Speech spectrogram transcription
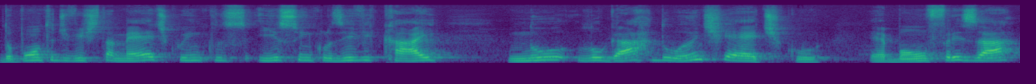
Do ponto de vista médico, isso inclusive cai no lugar do antiético. É bom frisar,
